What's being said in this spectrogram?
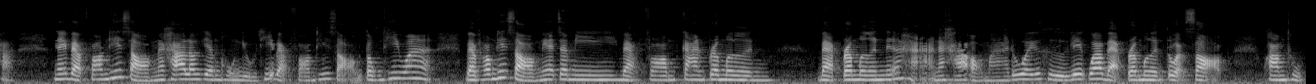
ค่ะในแบบฟอร์มที่2นะคะเรายังคงอยู่ที่แบบฟอร์มที่ 2 ตรงที่ว่าแบบฟอร์มที่2เนี่ยจะมีแบบฟอร์มการประเมิน แบบประเมินเนื้อหานะคะออกมาด้วยก็คือเรียกว่าแบบประเมินตรวจสอบความถูก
